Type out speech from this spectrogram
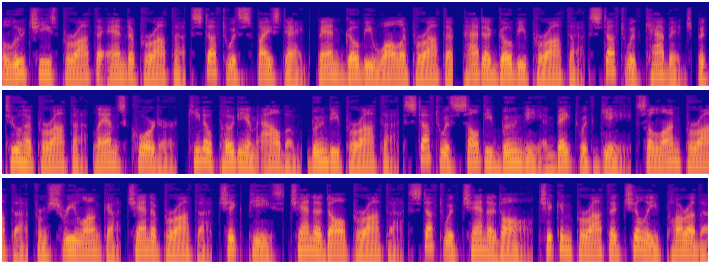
aloo cheese paratha anda paratha stuffed with spiced egg band gobi wala paratha pada gobi paratha stuffed with cabbage batuha paratha lamb's quarter Chenopodium album bundi paratha stuffed with salty bundi and baked with ghee salan paratha from Sri Lanka chana paratha chickpeas chana dal paratha stuffed with chana dal chicken paratha chili paratha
